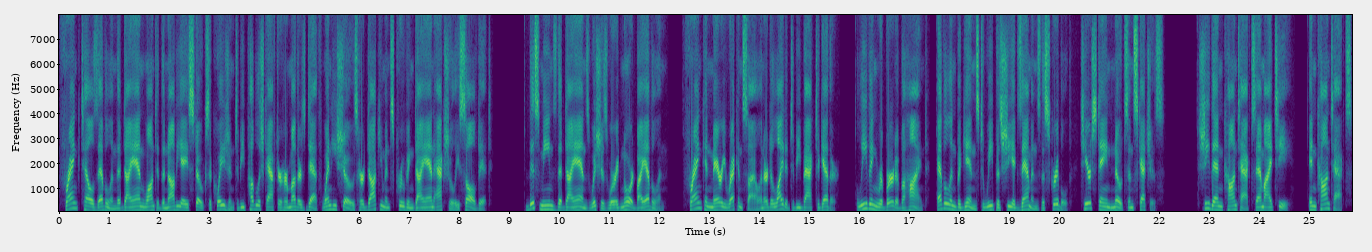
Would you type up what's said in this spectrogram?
Frank tells Evelyn that Diane wanted the Navier-Stokes equation to be published after her mother's death when he shows her documents proving Diane actually solved it. This means that Diane's wishes were ignored by Evelyn. Frank and Mary reconcile and are delighted to be back together. Leaving Roberta behind, Evelyn begins to weep as she examines the scribbled, tear-stained notes and sketches. She then contacts MIT. In contacts,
